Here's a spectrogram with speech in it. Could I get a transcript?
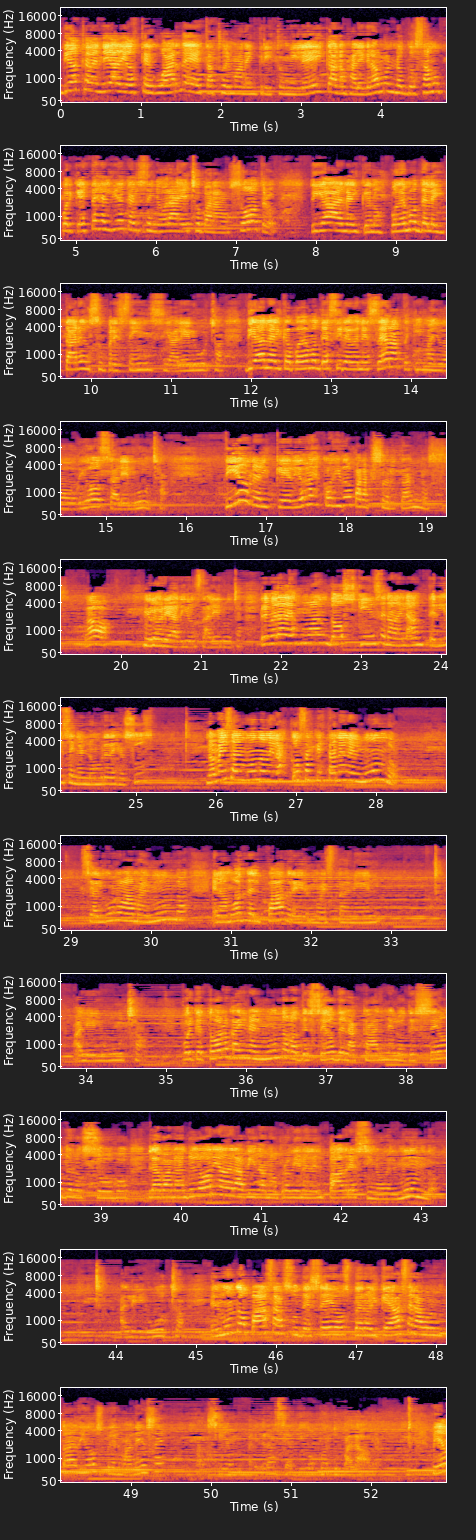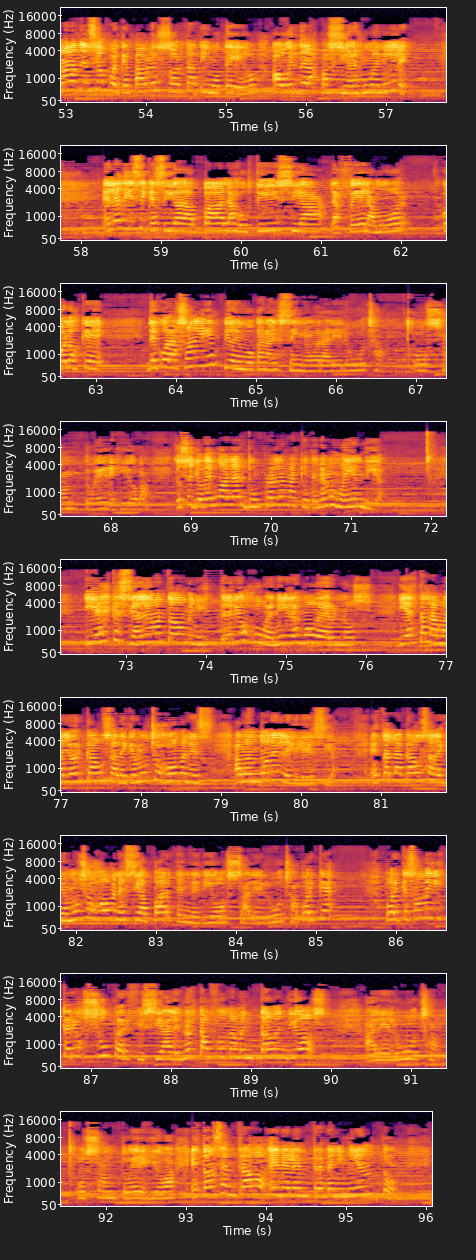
Dios te bendiga, Dios te guarde. Esta es tu hermana en Cristo, Mileica. Nos alegramos, nos gozamos porque este es el día que el Señor ha hecho para nosotros. Día en el que nos podemos deleitar en su presencia, aleluya. Día en el que podemos decir, Ebenecer, hasta aquí me ha ayudado Dios, aleluya. Día en el que Dios ha escogido para exhortarnos. Gloria a Dios, aleluya. Primera de Juan 2.15 en adelante dice en el nombre de Jesús. No améis al mundo ni las cosas que están en el mundo. Si alguno ama el mundo, el amor del Padre no está en él. Aleluya. Porque todo lo que hay en el mundo, los deseos de la carne, los deseos de los ojos, la vanagloria de la vida no proviene del Padre, sino del mundo. Aleluya. El mundo pasa sus deseos, pero el que hace la voluntad de Dios permanece para siempre. Gracias Dios por tu palabra. Me llama la atención porque Pablo exhorta a Timoteo a huir de las pasiones juveniles. Él le dice que siga la paz, la justicia, la fe, el amor, con los que de corazón limpio invocan al Señor. Aleluya. Oh, santo eres Jehová. Entonces yo vengo a hablar de un problema que tenemos hoy en día. Y es que se han levantado ministerios juveniles modernos y esta es la mayor causa de que muchos jóvenes abandonen la iglesia. Esta es la causa de que muchos jóvenes se aparten de Dios. Aleluya. ¿Por qué? Porque son ministerios superficiales, no están fundamentados en Dios. Aleluya. Oh santo eres Jehová. Están centrados en el entretenimiento,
